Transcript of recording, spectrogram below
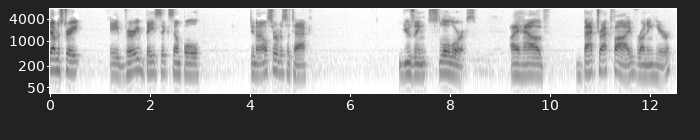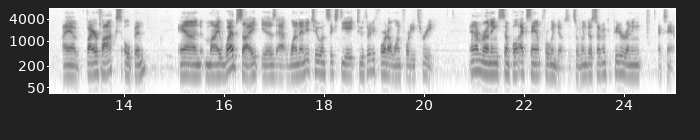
demonstrate a very basic, simple denial service attack using Slow Loris. I have Backtrack 5 running here. I have Firefox open. And my website is at 192.168.234.143. And I'm running simple XAMPP for Windows. It's a Windows 7 computer running XAMPP.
